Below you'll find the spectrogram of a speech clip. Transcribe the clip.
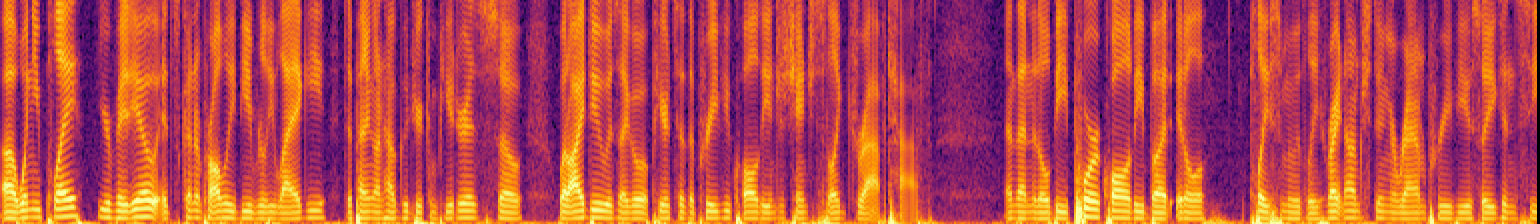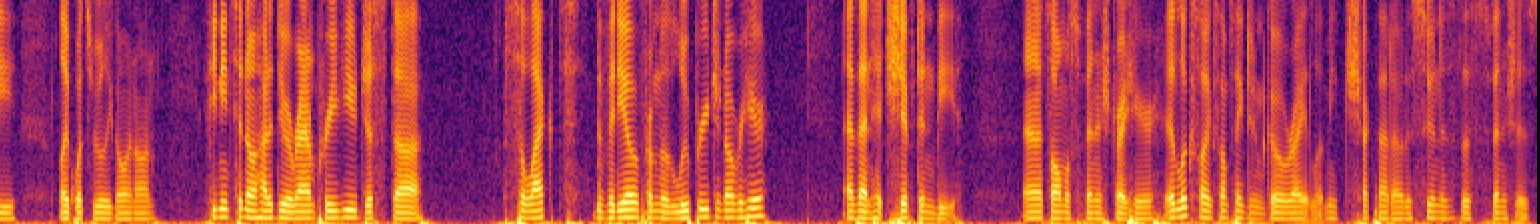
Uh, when you play your video, it's going to probably be really laggy, depending on how good your computer is. So what I do is I go up here to the preview quality and just change it to like draft half. And then it'll be poor quality, but it'll play smoothly. Right now I'm just doing a RAM preview so you can see like what's really going on. If you need to know how to do a RAM preview, just uh, select the video from the loop region over here, and then hit Shift and B. And it's almost finished right here. It looks like something didn't go right. Let me check that out as soon as this finishes.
